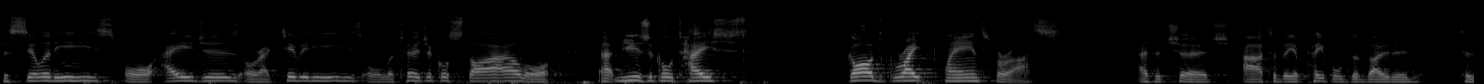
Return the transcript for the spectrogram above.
facilities or ages or activities or liturgical style or uh, musical taste, God's great plans for us as a church are to be a people devoted to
